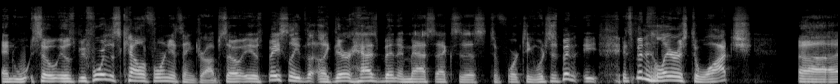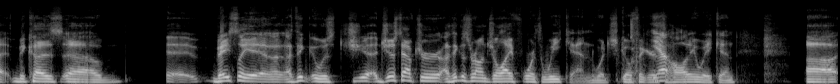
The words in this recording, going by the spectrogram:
and w- so it was before this California thing dropped. So it was basically the, like there has been a mass exodus to 14, which has been it's been hilarious to watch uh, because uh, uh, basically uh, I think it was ju- just after I think it was around July 4th weekend, which go figure it's a holiday weekend. Uh,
